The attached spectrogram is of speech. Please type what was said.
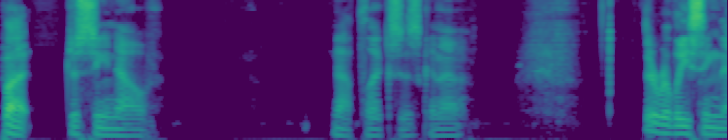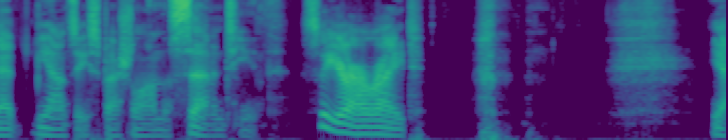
But just so you know Netflix is gonna. They're releasing that Beyonce special on the 17th. So you're alright. yeah.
